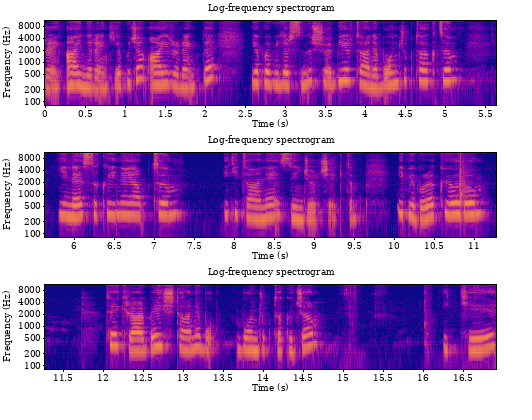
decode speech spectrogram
renk, aynı renk yapacağım. Ayrı renkte yapabilirsiniz. Şöyle bir tane boncuk taktım. Yine sık iğne yaptım. iki tane zincir çektim. İpi bırakıyorum. Tekrar 5 tane boncuk takacağım. 2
